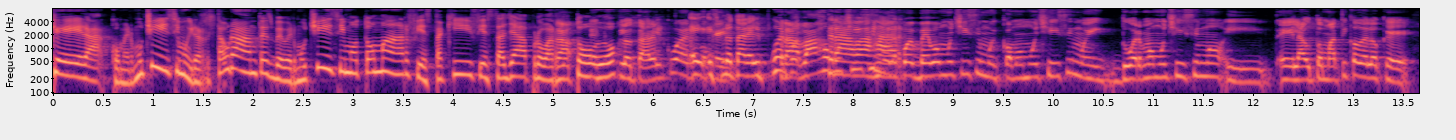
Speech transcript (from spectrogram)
que era comer muchísimo, ir a restaurantes, beber muchísimo, tomar, fiesta aquí, fiesta allá, probarlo todo. Explotar el cuerpo. Eh, explotar el cuerpo. Trabajo muchísimo, después bebo muchísimo y como muchísimo y duermo muchísimo y el automático de lo que...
